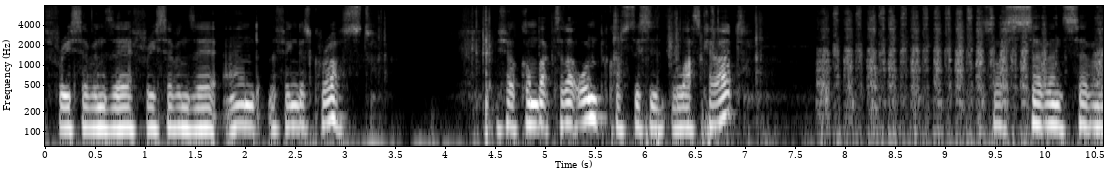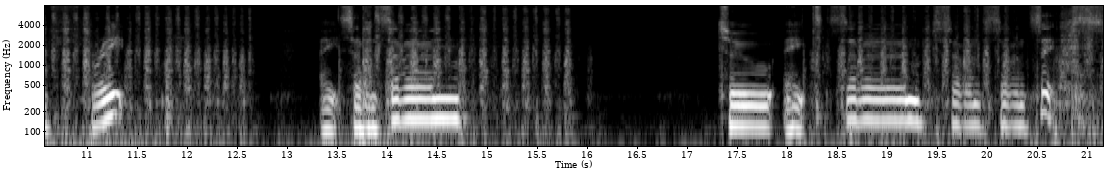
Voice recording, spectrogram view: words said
three sevens there, three sevens there, and the fingers crossed. We shall come back to that one because this is the last card. So 773 eight seven seven two eight seven seven seven six.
